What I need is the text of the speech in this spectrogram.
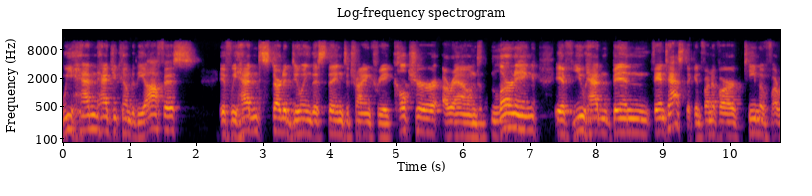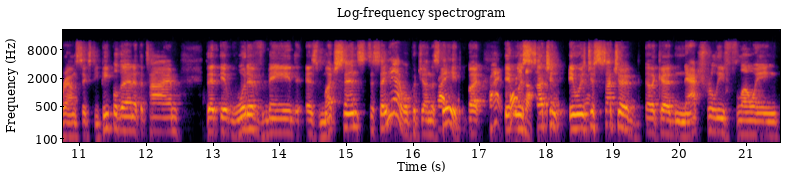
we hadn't had you come to the office, if we hadn't started doing this thing to try and create culture around learning, if you hadn't been fantastic in front of our team of around 60 people then at the time, that it would have made as much sense to say, yeah, we'll put you on the stage. Right. But right. it was not. such an it was just such a like a naturally flowing,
